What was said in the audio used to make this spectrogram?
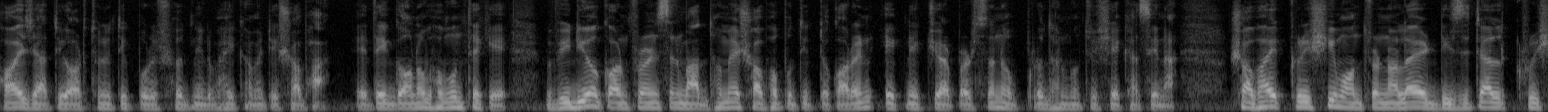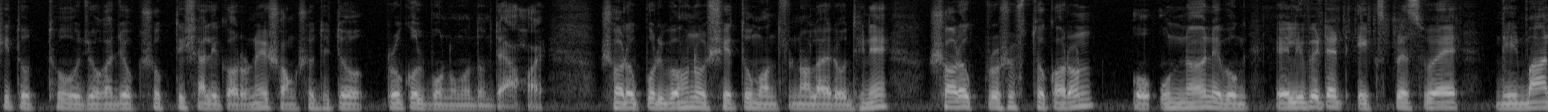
হয় জাতীয় অর্থনৈতিক পরিষদ নির্বাহী কমিটি সভা। এতে গণভবন থেকে ভিডিও কনফারেন্সের মাধ্যমে সভাপতিত্ব করেন একনেক চেয়ারপারসন ও প্রধানমন্ত্রী শেখ হাসিনা। সভায় কৃষি মন্ত্রণালয়ের ডিজিটাল কৃষি তথ্য ও যোগাযোগ শক্তিশালীকরণে সংশোধিত প্রকল্প অনুমোদন দেওয়া হয়। সড়ক পরিবহন ও সেতু মন্ত্রণালয়ের অধীনে সড়ক প্রশস্তকরণ ও উন্নয়ন এবং এলিভেটেড এক্সপ্রেসওয়ে নির্মাণ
